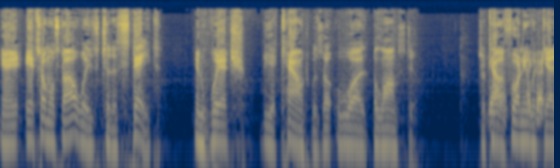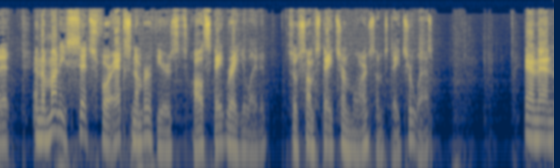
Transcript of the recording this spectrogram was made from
And it's almost always to the state in which the account was uh, was belongs to. So California I would get you. it, and the money sits for X number of years. It's all state regulated. So some states are more, and some states are less. And then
